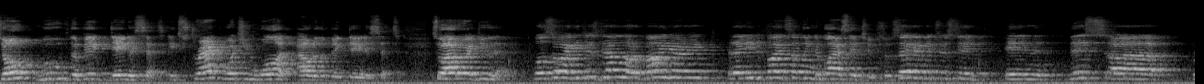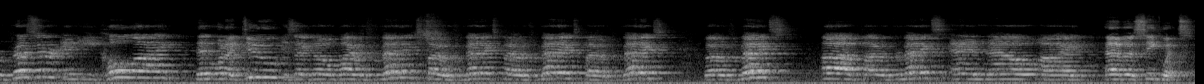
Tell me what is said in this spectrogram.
Don't move the big data sets. Extract what you want out of the big data sets. So how do I do that? Well, so I can just download a binary, and I need to find something to blast into. So say I'm interested in this uh, repressor in E. coli, then what I do is I go bioinformatics, bioinformatics, bioinformatics, bioinformatics, bioinformatics, uh, bioinformatics, and now I have a sequence,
